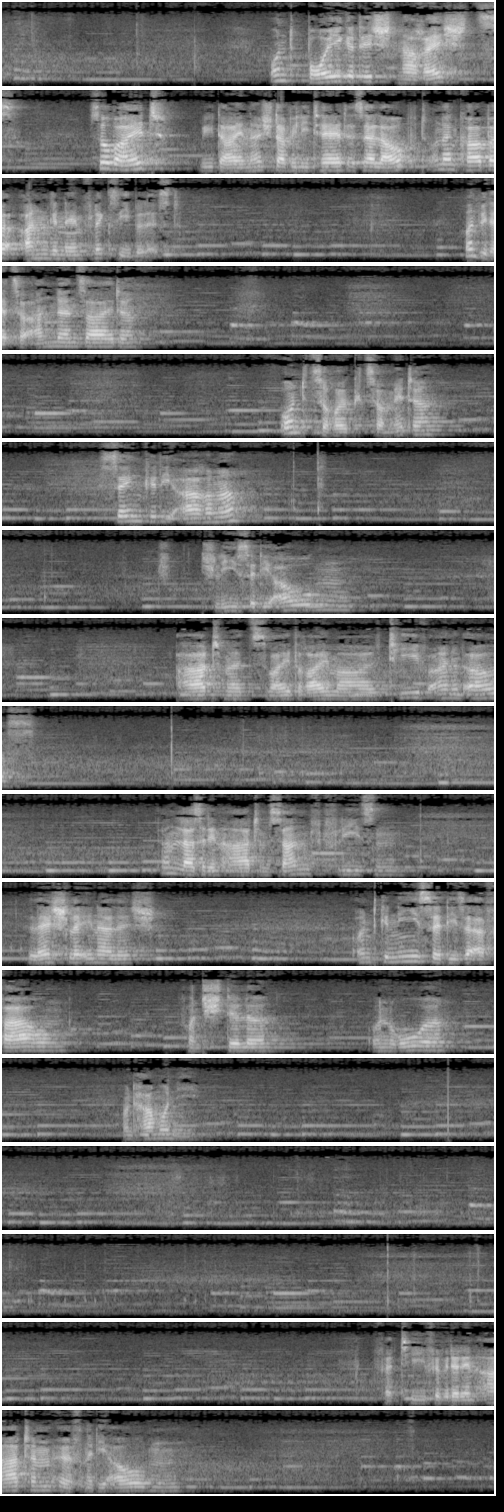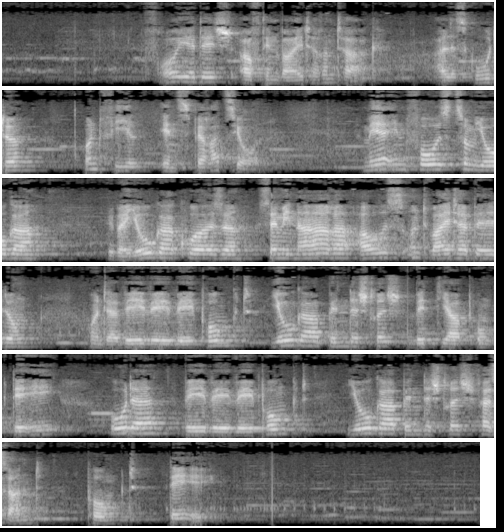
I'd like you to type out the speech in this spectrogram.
und beuge dich nach rechts, so weit, wie deine Stabilität es erlaubt und dein Körper angenehm flexibel ist. Und wieder zur anderen Seite. Und zurück zur Mitte. Senke die Arme. Schließe die Augen. Atme zwei, dreimal tief ein und aus. Dann lasse den Atem sanft fließen, lächle innerlich und genieße diese Erfahrung von Stille und Ruhe und Harmonie. Vertiefe wieder den Atem, öffne die Augen. Freue dich auf den weiteren Tag. Alles Gute und viel Inspiration. Mehr Infos zum Yoga über Yogakurse, Seminare, Aus- und Weiterbildung unter www.yoga-vidya.de oder www yoga-versand.de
